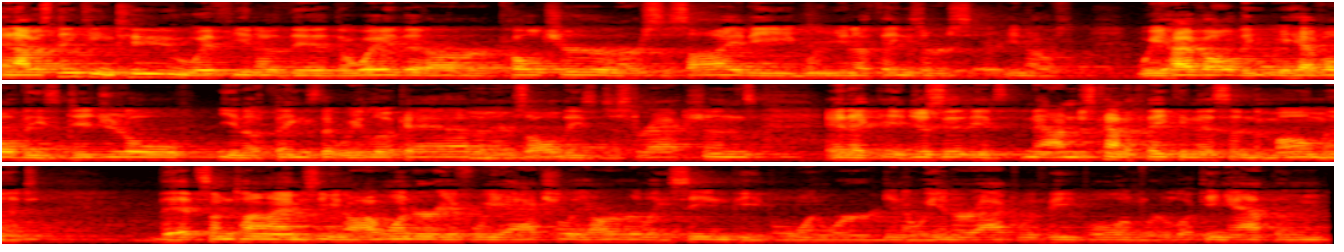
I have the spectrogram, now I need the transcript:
and I was thinking too with you know the the way that our culture and our society, you know, things are you know we have all the we have all these digital you know things that we look at, and there's all mm-hmm. these distractions, and it, it just it, it's now I'm just kind of thinking this in the moment that sometimes you know I wonder if we actually are really seeing people when we're you know we interact with people and we're looking at them,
